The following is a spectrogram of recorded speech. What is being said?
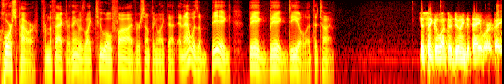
horsepower from the factory. I think it was like 205 or something like that. And that was a big, big, big deal at the time. Just think of what they're doing today, where they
